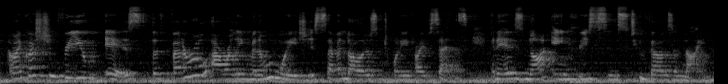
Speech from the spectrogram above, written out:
And my question for you is the federal hourly minimum wage is $7.25, and it has not increased since 2009.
